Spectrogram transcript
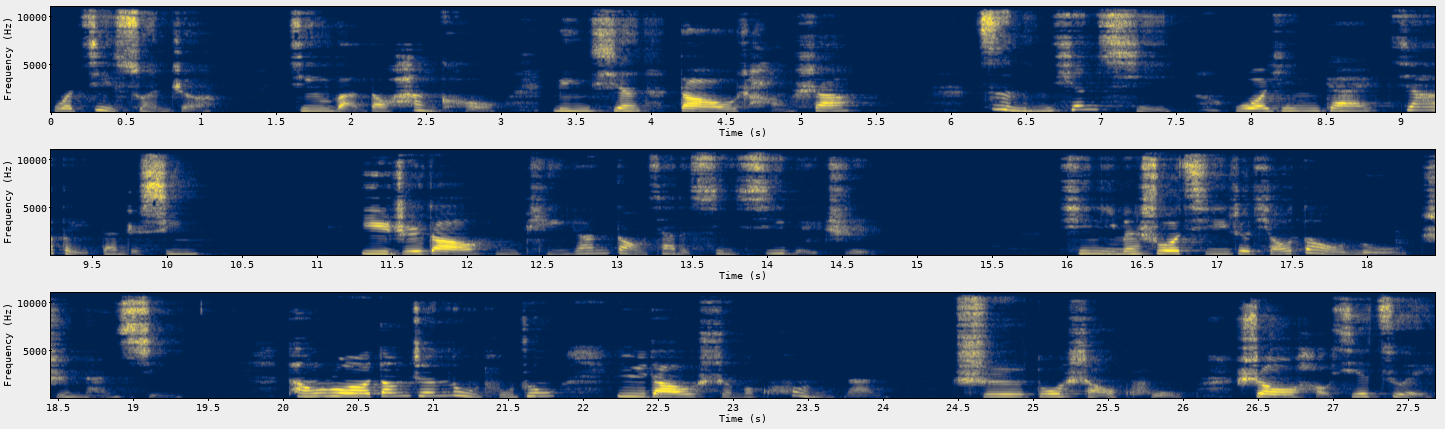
我计算着，今晚到汉口，明天到长沙，自明天起，我应该加倍担着心。一直到你平安到家的信息为止。听你们说起这条道路之难行，倘若当真路途中遇到什么困难，吃多少苦，受好些罪，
